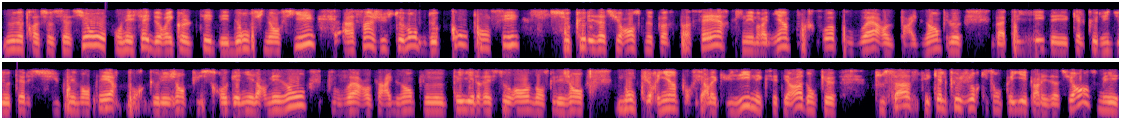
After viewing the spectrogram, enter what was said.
Nous, notre association, on essaye de récolter des dons financiers afin justement de compenser ce que les assurances ne peuvent pas faire. On aimerait bien parfois pouvoir, par exemple, bah, payer quelques nuits d'hôtel supplémentaires pour que les gens puissent regagner leur maison, pouvoir, par exemple, peut payer le restaurant, donc les gens n'ont plus rien pour faire la cuisine, etc. Donc euh, tout ça, c'est quelques jours qui sont payés par les assurances, mais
